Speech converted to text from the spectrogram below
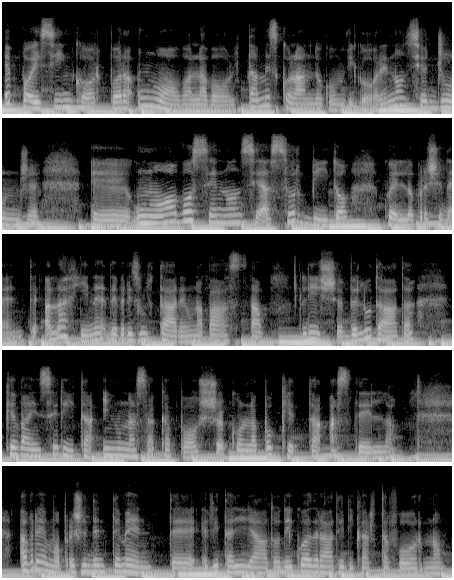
e poi si incorpora un uovo alla volta mescolando con vigore. Non si aggiunge eh, un uovo se non si è assorbito quello precedente. Alla fine deve risultare una pasta liscia e vellutata che va inserita in una sacca poche con la bocchetta a stella avremo precedentemente ritagliato dei quadrati di carta forno.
